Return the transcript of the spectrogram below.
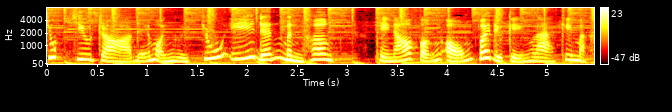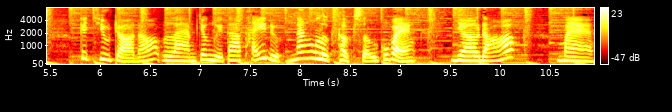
chút chiêu trò để mọi người chú ý đến mình hơn, thì nó vẫn ổn với điều kiện là khi mà cái chiêu trò đó làm cho người ta thấy được năng lực thật sự của bạn. Nhờ đó mà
